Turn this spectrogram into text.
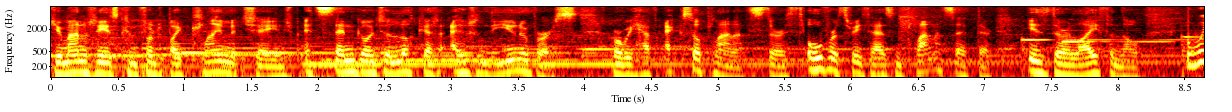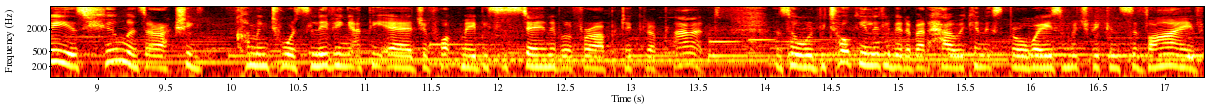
Humanity is confronted by climate change. It's then going to look at out in the universe where we have exoplanets. There are over 3,000 planets out there. Is there life in them? We as humans are actually coming towards living at the edge of what may be sustainable for our particular planet. And so we'll be talking a little bit about how we can explore ways in which we can survive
